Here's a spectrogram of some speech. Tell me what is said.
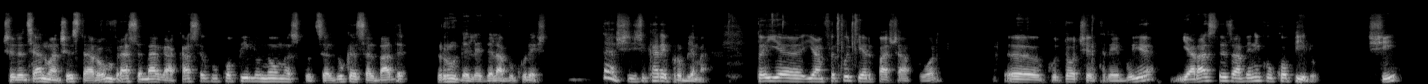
Cetățeanul acesta rom vrea să meargă acasă cu copilul nou născut, să-l ducă să-l vadă rudele de la București. Da, și, și care e problema? Păi ă, i-am făcut ieri pașaport ă, cu tot ce trebuie, iar astăzi a venit cu copilul. Și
